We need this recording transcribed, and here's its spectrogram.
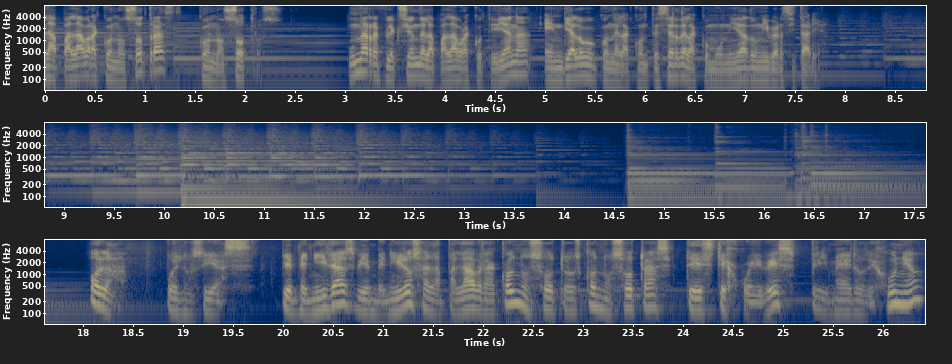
La palabra con nosotras, con nosotros. Una reflexión de la palabra cotidiana en diálogo con el acontecer de la comunidad universitaria. Hola, buenos días. Bienvenidas, bienvenidos a la palabra con nosotros, con nosotras de este jueves, primero de junio,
